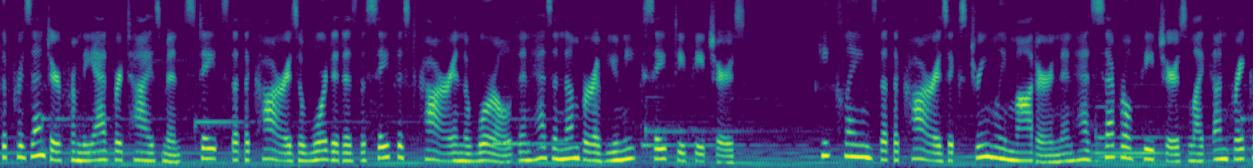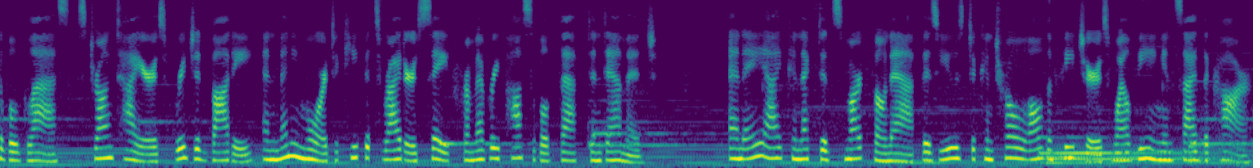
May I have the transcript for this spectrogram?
The presenter from the advertisement states that the car is awarded as the safest car in the world and has a number of unique safety features. He claims that the car is extremely modern and has several features like unbreakable glass, strong tires, rigid body, and many more to keep its riders safe from every possible theft and damage. An AI-connected smartphone app is used to control all the features while being inside the car.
